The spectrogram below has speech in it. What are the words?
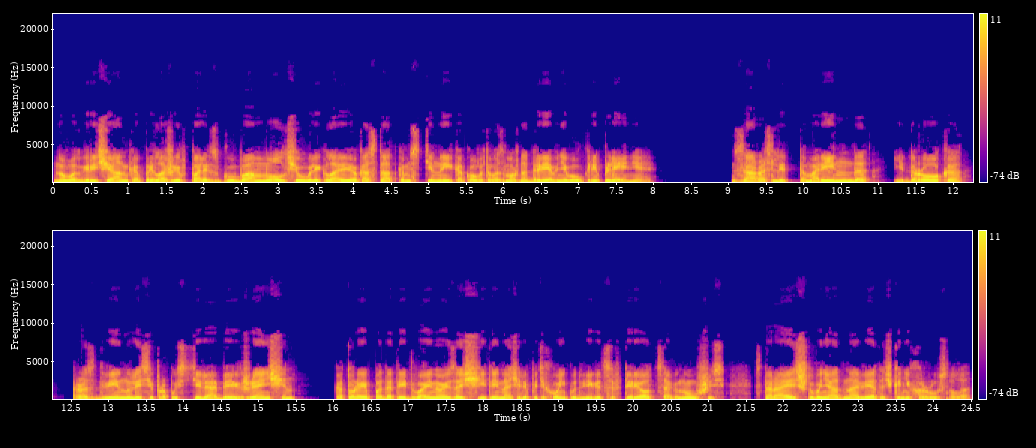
но вот гречанка, приложив палец к губам, молча увлекла ее к остаткам стены какого-то, возможно, древнего укрепления. Заросли тамаринда и дрока раздвинулись и пропустили обеих женщин, которые под этой двойной защитой начали потихоньку двигаться вперед, согнувшись, стараясь, чтобы ни одна веточка не хрустнула.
